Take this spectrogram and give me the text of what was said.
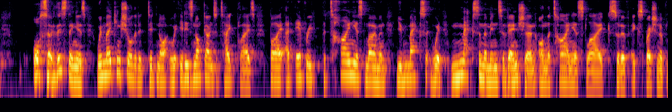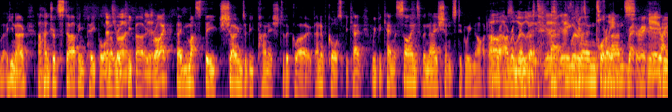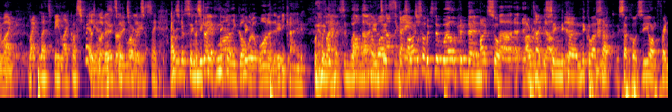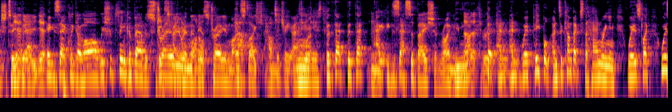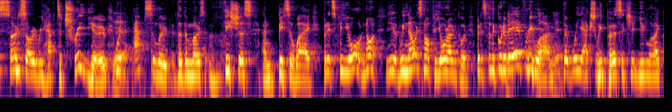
also this thing is we're making sure that it did not it is not going to take place by at every the tiniest moment you max with maximum intervention on the tiniest like sort of expression of you know a hundred starving people on That's a leaky right, boat yeah. right? They must be shown to be punished to the globe. And of course became we became a sign to the nations did we not? Oh, I, I remember. Yeah, yeah, we're- England France. Rhetoric. Yeah, right, everyone- Like, like, let's be like Australia. Let's be like That's Australia, what yeah. we say. I remember seeing Australia Nicola- finally got Nic- what it wanted. It became famous and well known. world It's which, the- which the world could then. I saw. uh, I remember seeing Nicola, Yeah. Nicolas Sar- Sarkozy on French TV. Yeah, yeah. Exactly. Go. Oh, we should think about Australia Australian and the, the. Australian model. How It's to, like how to treat refugees. But that, but that a- exacerbation, right? You Mm. No, mu- that's very but and, true. and where people and to come back to the hand wringing, where it's like we're so sorry we have to treat you with absolute the, the most vicious and bitter way, but it's for your not. We know it's not for your own good, but it's for the good of everyone yeah. that we actually persecute you like.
